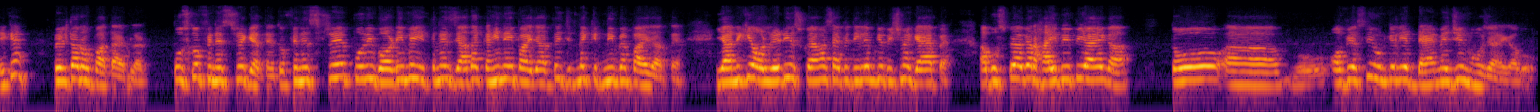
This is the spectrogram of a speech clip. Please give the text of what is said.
ठीक है? फ़िल्टर हो पाता है ब्लड उसको फिनिस्ट्रे कहते हैं। तो फिनिस्ट्रे पूरी बॉडी में इतने ज़्यादा कहीं नहीं पाए जाते जितने किडनी में पाए जाते हैं। यानी कि ऑलरेडी स्क्वामस एपिथेलियम के बीच में गैप है। अब उस पर अगर हाई बीपी आएगा तो ऑब्वियसली उनके लिए डैमेजिंग हो जाएगा वो।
